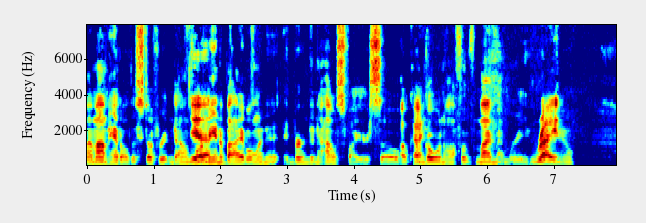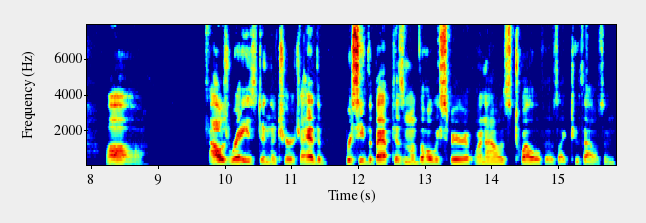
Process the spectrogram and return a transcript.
My mom had all this stuff written down Yeah. for me in a Bible, and it, it burned in a house fire. So Okay. I'm going off of my memory. Right. You know, uh, I was raised in the church. I had to receive the baptism of the Holy Spirit when I was 12. It was like 2000,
